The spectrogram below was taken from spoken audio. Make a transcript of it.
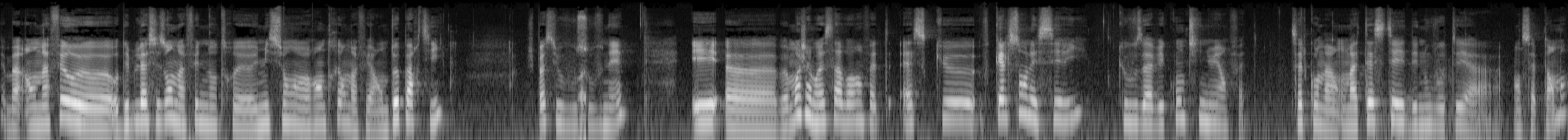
Eh ben, on a fait euh, au début de la saison, on a fait notre émission rentrée, on a fait en deux parties. Je sais pas si vous vous Ouais. souvenez. Et euh, ben, moi, j'aimerais savoir en fait, est-ce que quelles sont les séries que vous avez continuées en fait, celles qu'on a, on a testé des nouveautés à- en septembre,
